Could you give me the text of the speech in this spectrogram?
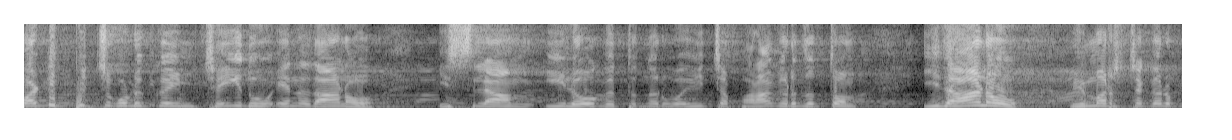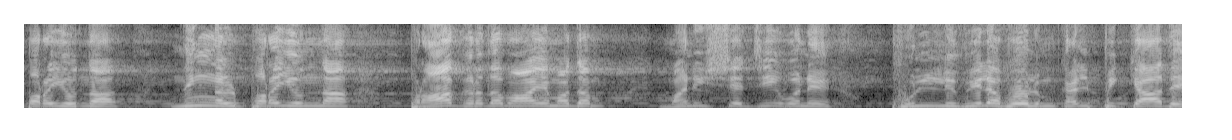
പഠിപ്പിച്ചു കൊടുക്കുകയും ചെയ്തു എന്നതാണോ ഇസ്ലാം ഈ ലോകത്ത് നിർവഹിച്ച പ്രാകൃതത്വം ഇതാണോ? വിമർശകർ പറയുന്ന നിങ്ങൾ പറയുന്ന പ്രാകൃതമായ മതം മനുഷ്യജീവന് പുല്ല് വില പോലും കൽപ്പിക്കാതെ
